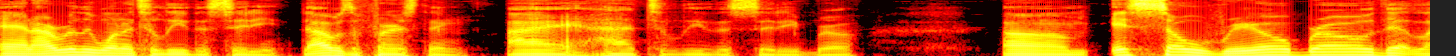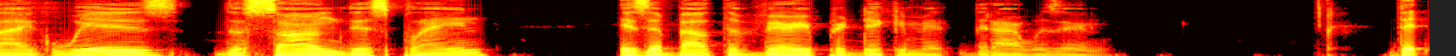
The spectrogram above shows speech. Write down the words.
And I really wanted to leave the city. That was the first thing. I had to leave the city, bro. Um, it's so real, bro, that like Wiz, the song This Plane, is about the very predicament that I was in. That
